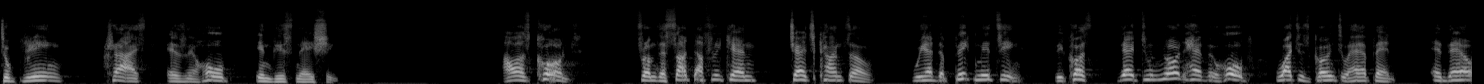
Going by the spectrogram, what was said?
to bring Christ as a hope in this nation. I was called from the South African Church Council. We had a big meeting because they do not have a hope what is going to happen. And they,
